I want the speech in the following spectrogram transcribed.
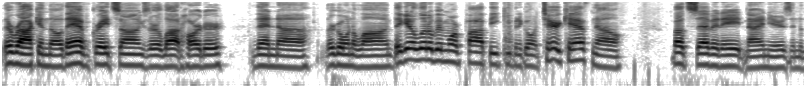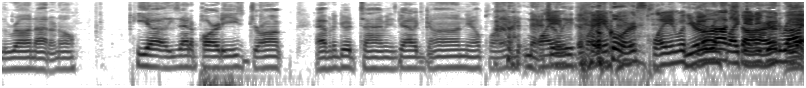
They're rocking though. They have great songs. They're a lot harder than uh, they're going along. They get a little bit more poppy, keeping it going. Terry Kath now, about seven, eight, nine years into the run. I don't know. He uh, he's at a party. He's drunk, having a good time, and he's got a gun. You know, playing Naturally, playing, playing, of course. playing with You're guns like star. any good rock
